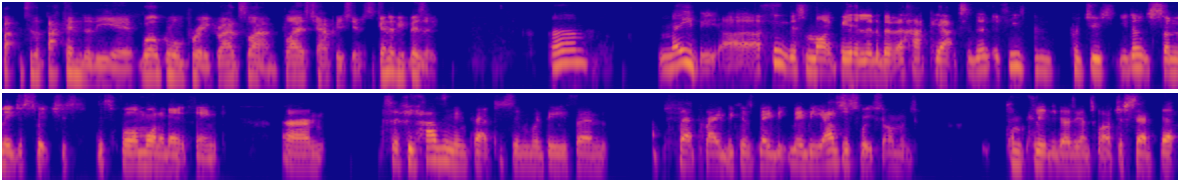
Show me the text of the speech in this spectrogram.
back to the back end of the year, World Grand Prix, Grand Slam, Players Championships. It's going to be busy. Um, maybe. I think this might be a little bit of a happy accident. If he's been produced, you don't suddenly just switch this, this form on. I don't think. Um, so if he hasn't been practicing with these, then fair play because maybe maybe he has just switched on, which completely goes against what I've just said. But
